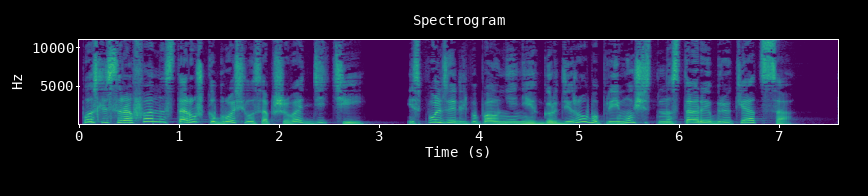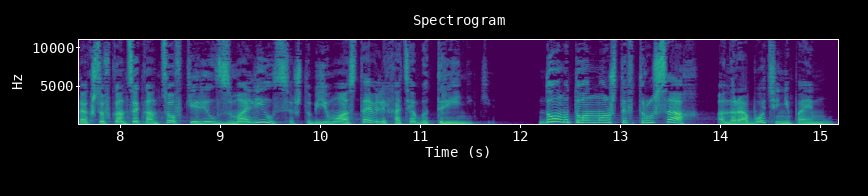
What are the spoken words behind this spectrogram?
После сарафана старушка бросилась обшивать детей, используя для пополнения их гардероба преимущественно старые брюки отца, так что в конце концов Кирилл взмолился, чтобы ему оставили хотя бы треники. Дома-то он может и в трусах, а на работе не поймут.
